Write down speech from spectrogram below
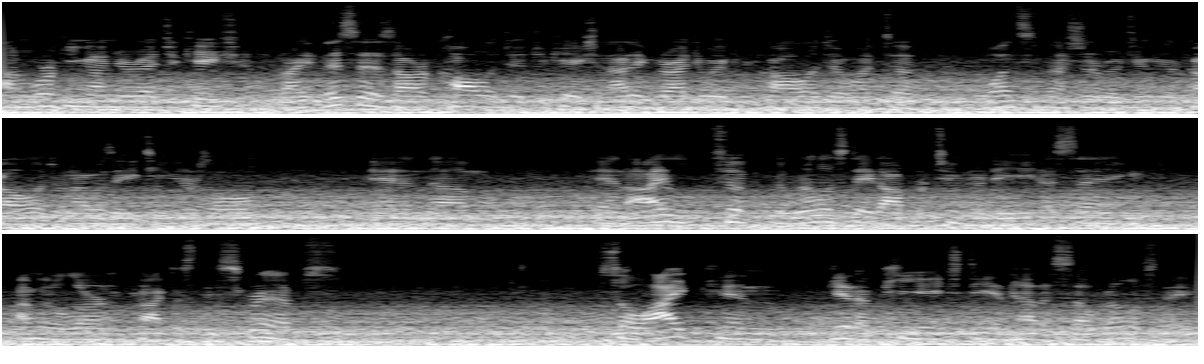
on working on your education. Right? This is our college education. I didn't graduate from college. I went to one semester of a junior college when I was 18 years old, and um, and I took the real estate opportunity as saying I'm going to learn and practice these scripts so I can get a PhD in how to sell real estate.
